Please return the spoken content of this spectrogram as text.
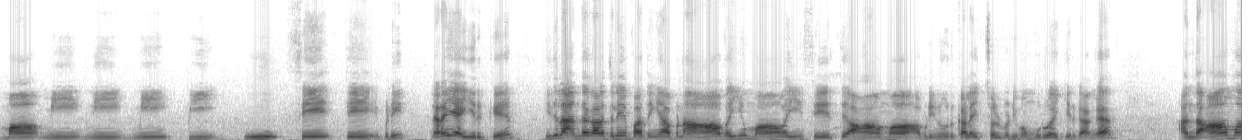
மா மீ நீ மீ பி உ சே தே இப்படி நிறையா இருக்குது இதில் அந்த காலத்திலேயே பார்த்தீங்க அப்படின்னா ஆவையும் மாவையும் சேர்த்து ஆமா அப்படின்னு ஒரு கலைச்சொல் வடிவம் உருவாக்கியிருக்காங்க. அந்த ஆமா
